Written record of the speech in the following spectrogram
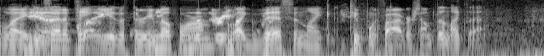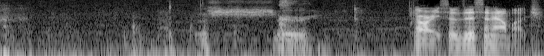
like Yeah, instead of paying like, you the three mil for the them, three- like this and like two point five or something like that. sure. All right, so this and how much?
